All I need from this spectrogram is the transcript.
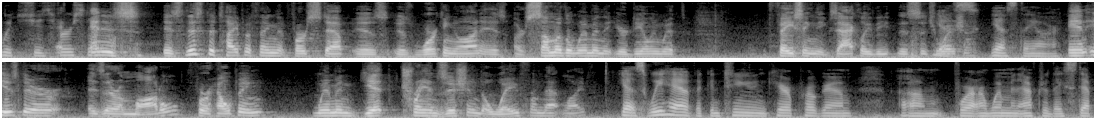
which is first step. And is is this the type of thing that First Step is is working on? Is are some of the women that you're dealing with facing exactly the, this situation? Yes, yes, they are. And is there is there a model for helping women get transitioned away from that life? Yes, we have a continuing care program um, for our women after they step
